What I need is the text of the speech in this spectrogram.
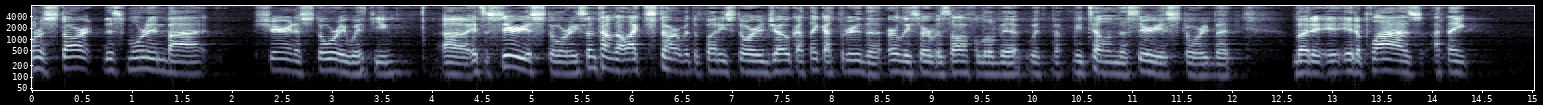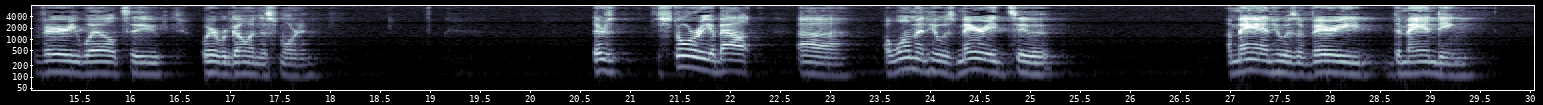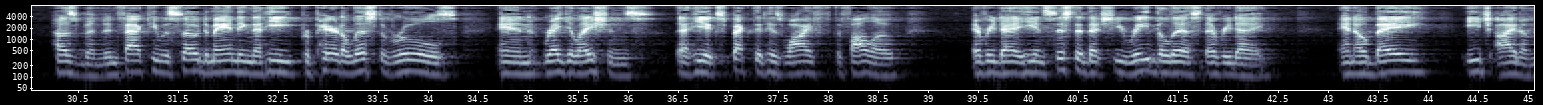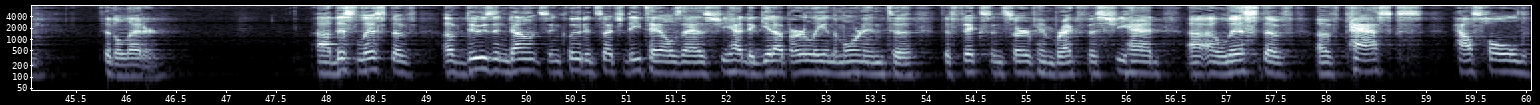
I want to start this morning by sharing a story with you. Uh, it's a serious story. Sometimes I like to start with a funny story, joke. I think I threw the early service off a little bit with me telling the serious story, but but it, it applies, I think, very well to where we're going this morning. There's a story about uh, a woman who was married to a man who was a very demanding husband. In fact, he was so demanding that he prepared a list of rules and regulations that he expected his wife to follow every day. He insisted that she read the list every day and obey each item to the letter. Uh, this list of, of do's and don'ts included such details as she had to get up early in the morning to, to fix and serve him breakfast. She had uh, a list of, of tasks, household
